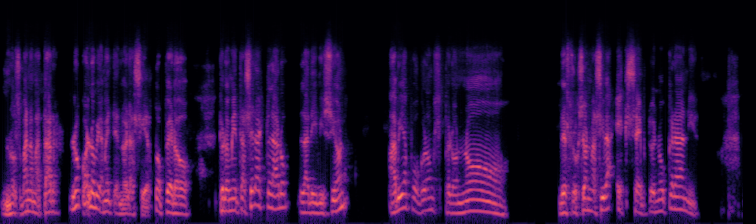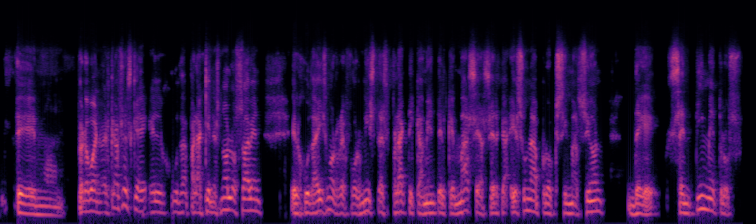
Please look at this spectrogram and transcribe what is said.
nos van a matar, lo cual obviamente no era cierto, pero, pero mientras era claro la división, había pogroms, pero no destrucción masiva, excepto en Ucrania. Eh, pero bueno, el caso es que el para quienes no lo saben, el judaísmo reformista es prácticamente el que más se acerca, es una aproximación de centímetros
